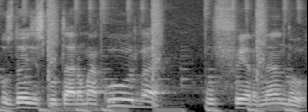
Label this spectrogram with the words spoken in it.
Os dois disputaram uma curva. O Fernando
